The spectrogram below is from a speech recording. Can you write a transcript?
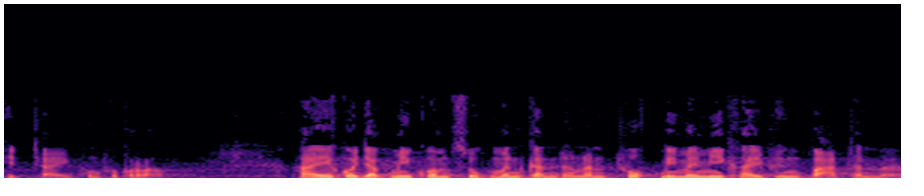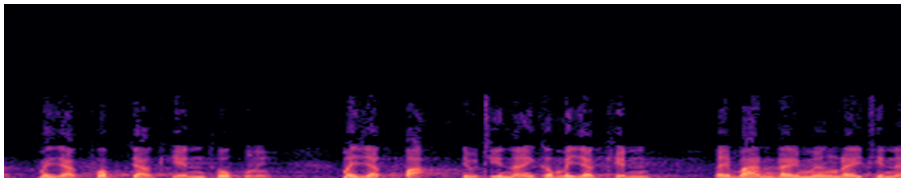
จิตใจของพวกเรา ใครก็อยากมีความสุขเหมือนกันทั้งนั้น ทุกนี่ไม่มีใครพึงปาถนา ไม่อยากพบอยากเห็นทุกนี่ไม่อยากปะอยู่ที่ไหนก็ไม่อยากเห็นไปบ้านใดเมืองใดที่ไหน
